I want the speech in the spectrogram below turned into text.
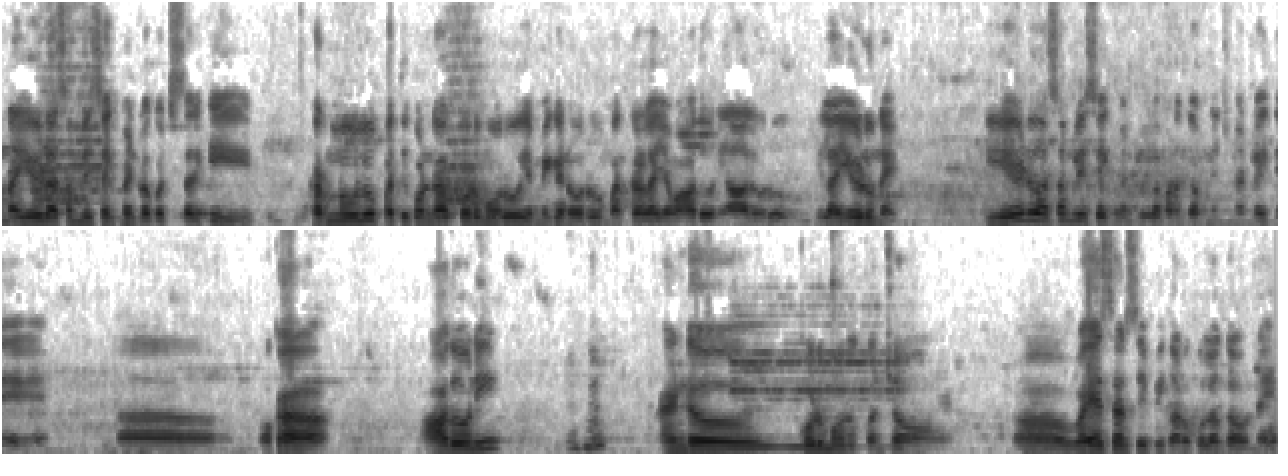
ఉన్న ఏడు అసెంబ్లీ సెగ్మెంట్లోకి వచ్చేసరికి కర్నూలు పత్తికొండ కొడుమూరు ఎమ్మిగనూరు మంత్రాలయం ఆదోని ఆలూరు ఇలా ఏడు ఉన్నాయి. ఈ ఏడు అసెంబ్లీ సెగ్మెంట్లలో మనం గమనించినట్లయితే ఒక ఆదోని అండ్ కొడుమూరు కొంచెం వైఎస్ఆర్సీపీకి అనుకూలంగా ఉన్నాయి.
